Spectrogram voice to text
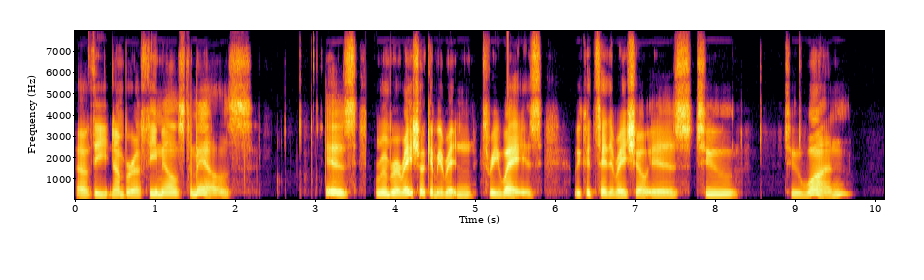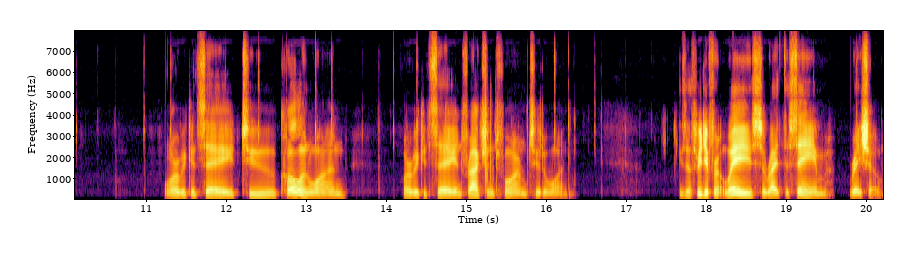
of the number of females to males is, remember a ratio can be written three ways. We could say the ratio is 2 to 1, or we could say 2 colon 1, or we could say in fraction form 2 to 1. These are three different ways to write the same ratio.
